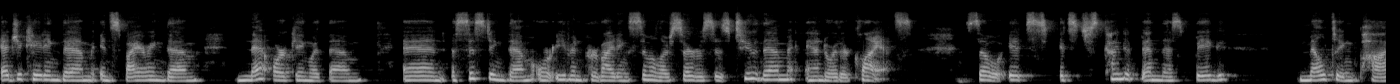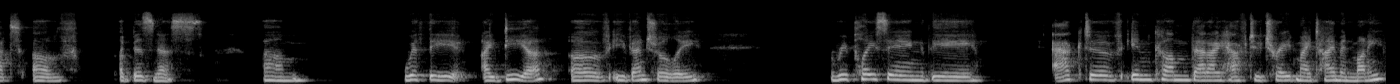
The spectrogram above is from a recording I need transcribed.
educating them, inspiring them, networking with them, and assisting them or even providing similar services to them and or their clients. So it's it's just kind of been this big melting pot of a business um, with the idea of eventually replacing the active income that I have to trade my time and money,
